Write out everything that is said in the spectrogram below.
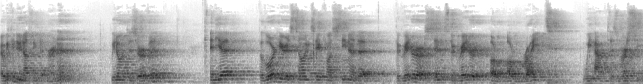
Right? We can do nothing to earn it, we don't deserve it. And yet, the Lord here is telling St. Faustina that the greater our sins, the greater a, a right we have to His mercy.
